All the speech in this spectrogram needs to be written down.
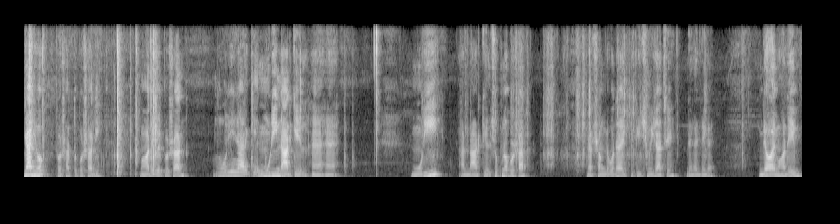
যাই হোক প্রসাদ তো প্রসাদই। মহাদেবের প্রসাদ। মুড়ি, নারকেল। মুড়ি, নারকেল হ্যাঁ হ্যাঁ। মুড়ি আর নারকেল, শুকনো প্রসাদ। তার সঙ্গে বোধ হয় একটু কিশমিশ আছে, দেখায় দেখায়। জয় মহাদেব।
